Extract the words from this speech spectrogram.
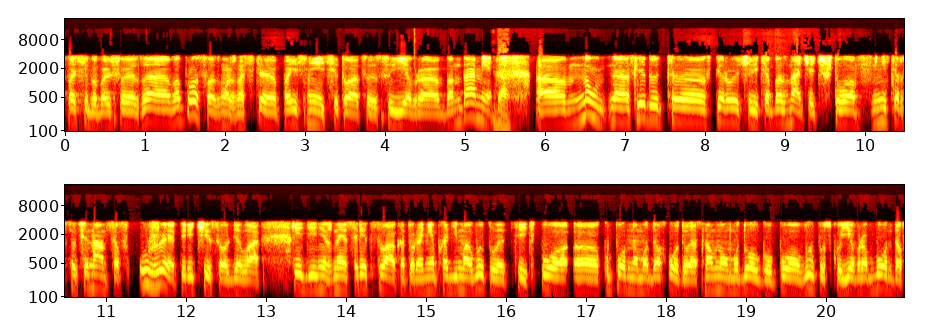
Спасибо большое за вопрос, возможность э, пояснить ситуацию с евробандами. Да. А, ну, э, следует э, в первую очередь обозначить, что Министерство финансов уже перечислило те денежные средства, которые необходимо выплатить по купонному доходу и основному долгу по выпуску евробондов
